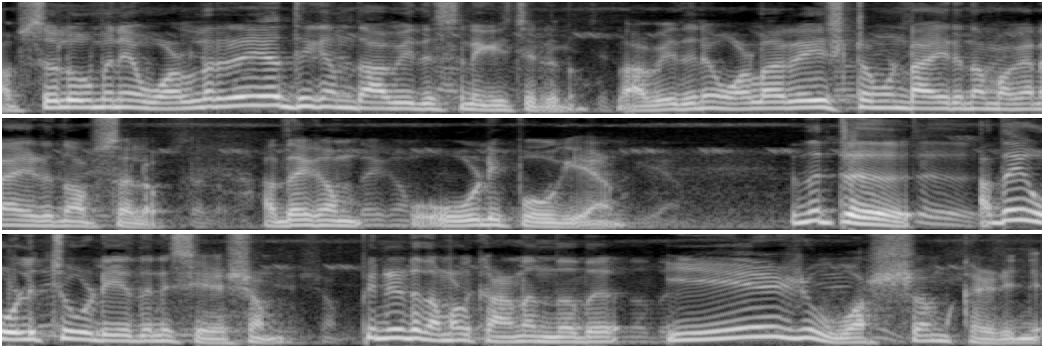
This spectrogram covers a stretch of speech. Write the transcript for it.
അബ്സലോമിനെ വളരെയധികം ദാവീദ് സ്നേഹിച്ചിരുന്നു. ദാവീദിന് വളരെ ഇഷ്ടമുണ്ടായിരുന്ന മകനായിരുന്നു അബ്സലോം. അദ്ദേഹം ഓടിപ്പോവുകയാണ്. എന്നിട്ട് അദ്ദേഹം ഒളിച്ചോടിയതിന് ശേഷം പിന്നീട് നമ്മൾ കാണുന്നത് ഏഴ് വർഷം കഴിഞ്ഞ്.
